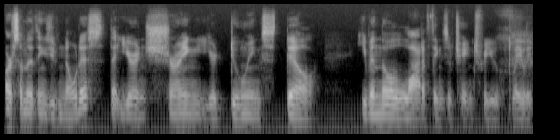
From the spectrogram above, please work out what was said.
are some of the things you've noticed that you're ensuring you're doing still, even though a lot of things have changed for you lately?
